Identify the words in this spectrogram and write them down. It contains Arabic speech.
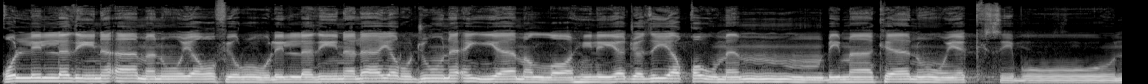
قل للذين آمنوا يغفروا للذين لا يرجون أيام الله ليجزي قوما بما كانوا يكسبون.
